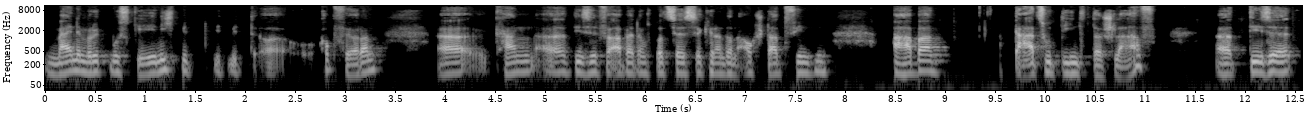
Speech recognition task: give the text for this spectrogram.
in meinem Rhythmus gehe, nicht mit, mit, mit äh, Kopfhörern, äh, kann äh, diese Verarbeitungsprozesse können dann auch stattfinden. Aber dazu dient der Schlaf. Diese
